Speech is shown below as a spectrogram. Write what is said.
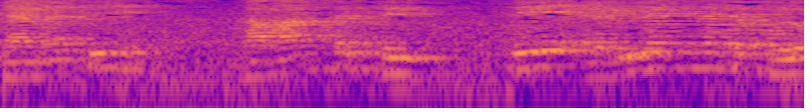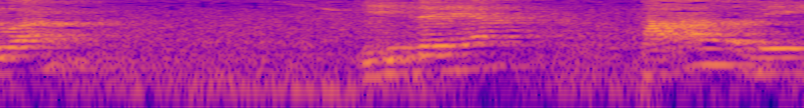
කැමැති තමන්ට සිතේ ඇවිලෙන්නට පුළුවන් ඉන්ද්‍රය තාම මේ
